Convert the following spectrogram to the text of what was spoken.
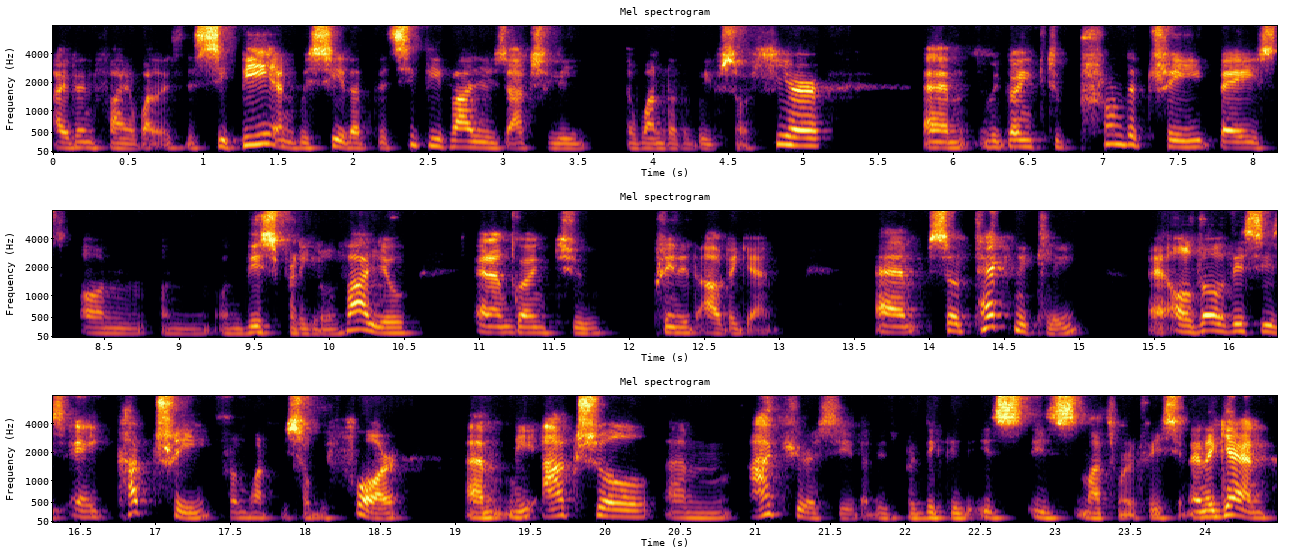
identify what is the CP. And we see that the CP value is actually the one that we saw here. And we're going to prune the tree based on, on, on this particular value. And I'm going to print it out again. Um, so technically, uh, although this is a cut tree from what we saw before, um, the actual um, accuracy that is predicted is, is much more efficient. And again,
